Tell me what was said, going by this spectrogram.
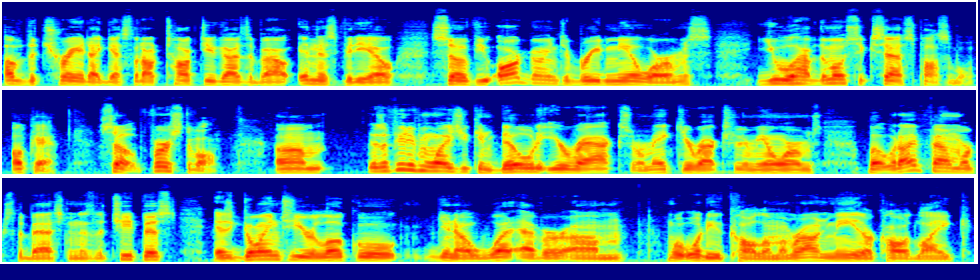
of the trade, I guess, that I'll talk to you guys about in this video. So if you are going to breed mealworms, you will have the most success possible. Okay, so first of all, um, there's a few different ways you can build your racks or make your racks for your mealworms, but what I've found works the best and is the cheapest is going to your local, you know, whatever, um, what, what do you call them? Around me, they're called, like,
